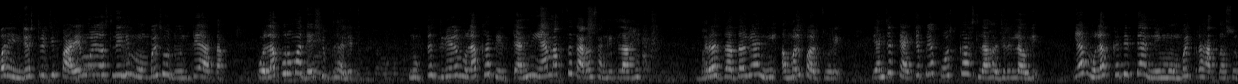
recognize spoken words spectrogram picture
पण इंडस्ट्रीची पाळेमुळे असलेली मुंबई सोडून ते आता कोल्हापूरमध्ये शिफ्ट झालेत. नुकत्याच दिलेल्या मुलाखतीत त्यांनी यामागचं कारण सांगितलं आहे. भरत जाधव यांनी अमल परचुरे यांच्या कॅचअप या पोस्टकास्टला हजेरी लावली. या मुलाखतीत त्यांनी मुंबईत राहत नसून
